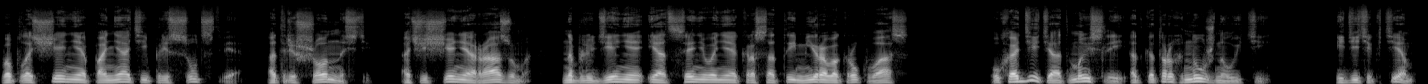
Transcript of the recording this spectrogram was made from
воплощение понятий присутствия, отрешенности, очищения разума, наблюдения и оценивания красоты мира вокруг вас. Уходите от мыслей, от которых нужно уйти. Идите к тем,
